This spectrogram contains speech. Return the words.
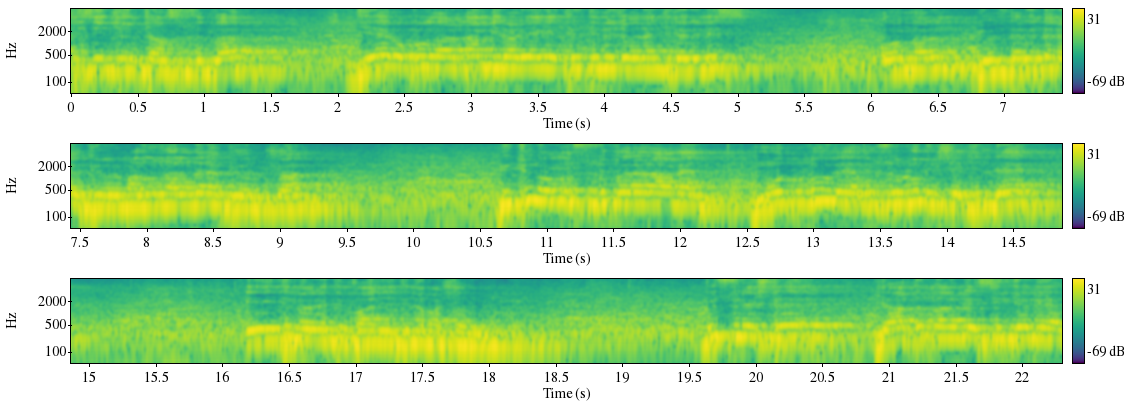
fiziki imkansızlıklar, diğer okullardan bir araya getirdiğimiz öğrencilerimiz onların gözlerinden öpüyorum, alınlarından öpüyorum şu an. Bütün olumsuzluklara rağmen mutlu ve huzurlu bir şekilde eğitim öğretim faaliyetine başladım. Bu süreçte yardımlarını esirgemeyen,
